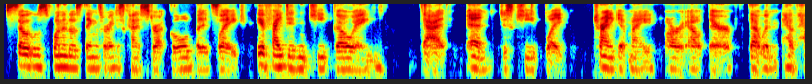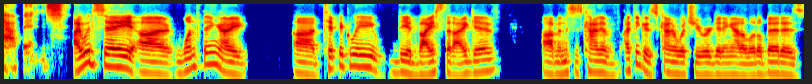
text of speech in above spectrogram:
So it was one of those things where I just kind of struck gold, but it's like if I didn't keep going that and just keep like trying to get my art out there, that wouldn't have happened. I would say uh, one thing I uh, typically the advice that I give, um, and this is kind of, I think is kind of what you were getting at a little bit is,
